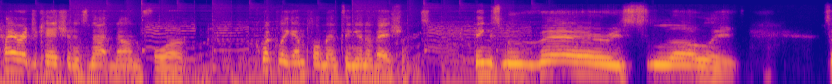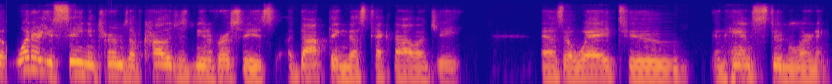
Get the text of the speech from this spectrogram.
Higher education is not known for quickly implementing innovations. Things move very slowly. So, what are you seeing in terms of colleges and universities adopting this technology as a way to enhance student learning?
